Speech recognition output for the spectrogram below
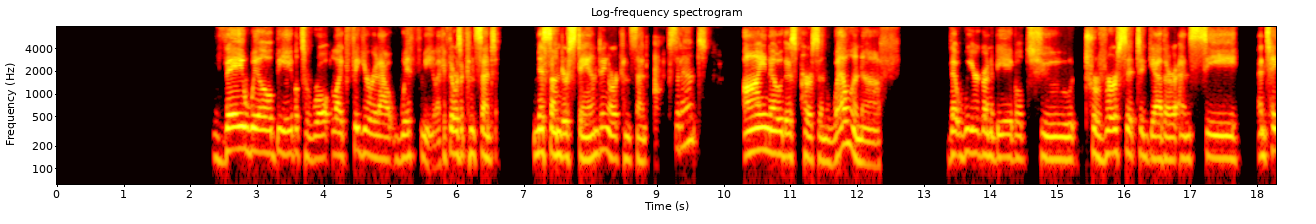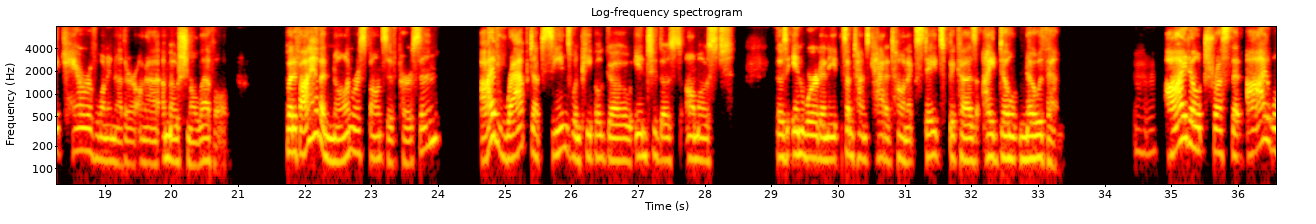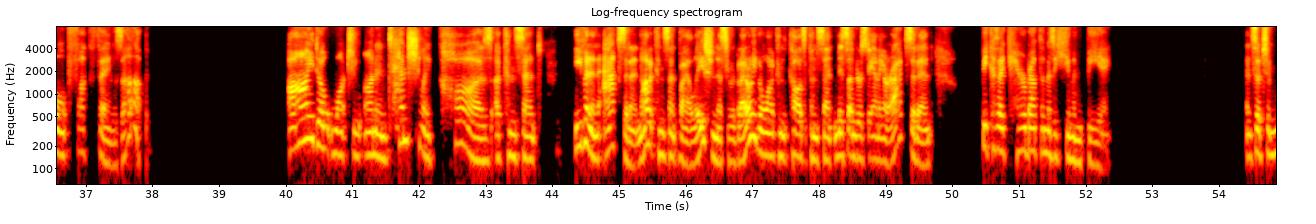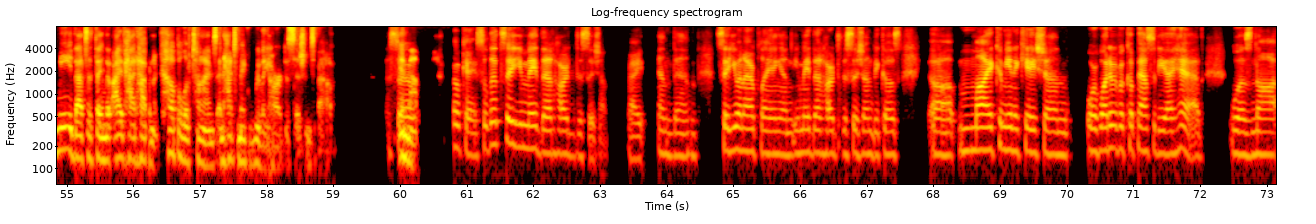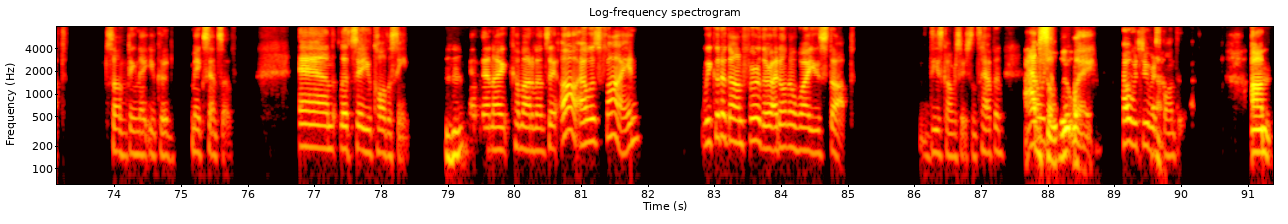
they will be able to roll, like figure it out with me? Like if there was a consent misunderstanding or a consent accident, I know this person well enough that we are going to be able to traverse it together and see and take care of one another on an emotional level. But if I have a non responsive person, I've wrapped up scenes when people go into those almost those inward and sometimes catatonic states because I don't know them. Mm-hmm. I don't trust that I won't fuck things up. I don't want to unintentionally cause a consent even an accident, not a consent violation necessarily, but I don't even want to con- cause a consent misunderstanding or accident because I care about them as a human being. And so to me, that's a thing that I've had happen a couple of times and had to make really hard decisions about. So, okay, so let's say you made that hard decision, right? And then say you and I are playing and you made that hard decision because uh, my communication or whatever capacity I had was not something that you could make sense of. And let's say you call the scene. Mm-hmm. And then I come out of it and say, Oh, I was fine. We could have gone further. I don't know why you stopped. These conversations happen. Absolutely. How would you, how would you respond yeah. to that? Um,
